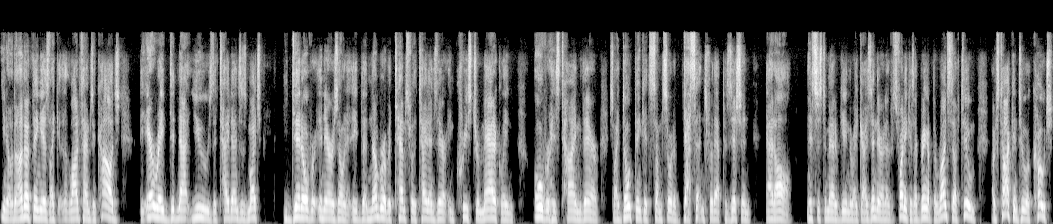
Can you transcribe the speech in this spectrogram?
you know, the other thing is like a lot of times in college, the air raid did not use the tight ends as much. He did over in Arizona. The number of attempts for the tight ends there increased dramatically over his time there. So I don't think it's some sort of death sentence for that position at all. It's just a matter of getting the right guys in there. And it's funny because I bring up the run stuff too. I was talking to a coach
